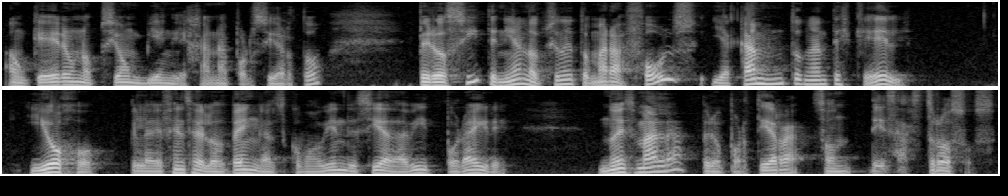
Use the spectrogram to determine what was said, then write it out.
aunque era una opción bien lejana, por cierto, pero sí tenían la opción de tomar a Foles y a Cam Newton antes que él. Y ojo, que la defensa de los Bengals, como bien decía David, por aire, no es mala, pero por tierra son desastrosos.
